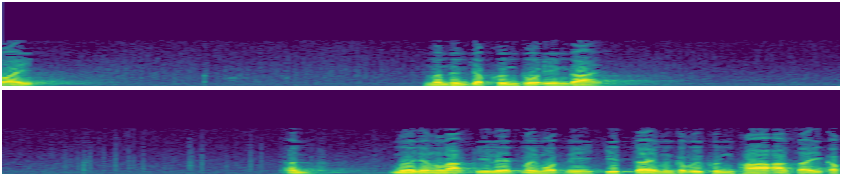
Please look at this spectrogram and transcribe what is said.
ไว้ มันถึงจะพึ่งตัวเองได้ อันเมื่อยังละกิเลสไม่หมดนี่ จิตใจมันก็ไปพึ่งพาอาศัยกับ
